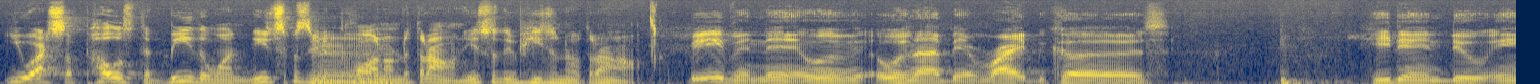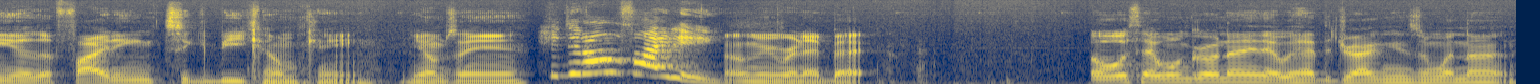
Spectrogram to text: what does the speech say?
you are supposed to be the one. You're supposed to be pawn on the throne. You're supposed to be peace on the throne. But even then, it would, it would not been right because he didn't do any of the fighting to become king. You know what I'm saying? He did all the fighting. Let me run that back. Oh, what's that one girl name that we had the dragons and whatnot?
